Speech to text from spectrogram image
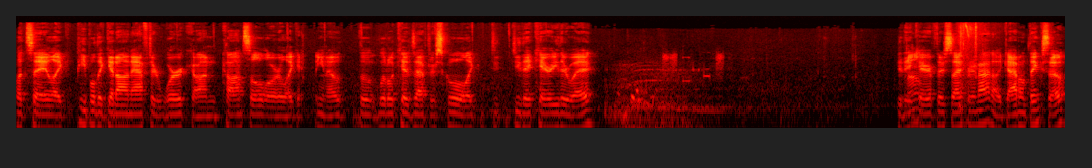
let's say like people that get on after work on console or like you know the little kids after school like do, do they care either way do they No. care if they're siphon or not like i don't think so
